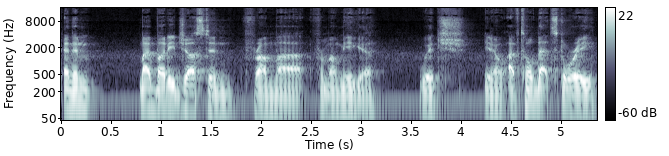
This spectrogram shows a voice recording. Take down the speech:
and then my buddy Justin from uh, from Omega, which you know I've told that story.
